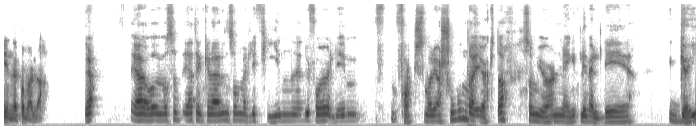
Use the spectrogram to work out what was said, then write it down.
inne på mølla. Ja. Jeg, også, jeg tenker det er en sånn veldig fin Du får jo veldig fartsvariasjon da, i økta, som gjør den egentlig veldig gøy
